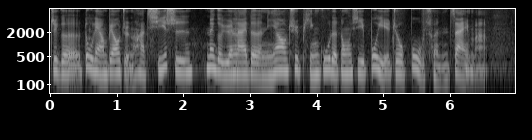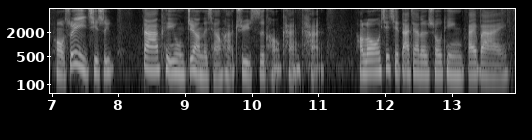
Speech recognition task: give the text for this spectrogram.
这个度量标准的话，其实那个原来的你要去评估的东西，不也就不存在吗？好，所以其实大家可以用这样的想法去思考看看。好喽，谢谢大家的收听，拜拜。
